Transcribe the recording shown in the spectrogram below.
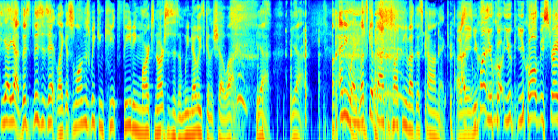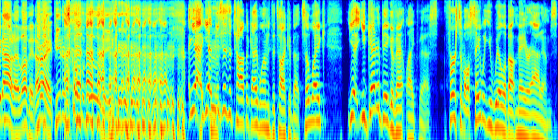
yeah, yeah. This this is it. Like as long as we can keep feeding Mark's narcissism, we know he's going to show up. Yeah, yeah. Um, anyway, let's get back to talking about this comic. I mean, you uh, you, call, you you called me straight out. I love it. All right, Peter's culpability. yeah, yeah. This is a topic I wanted to talk about. So, like, you, you get a big event like this. First of all, say what you will about Mayor Adams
